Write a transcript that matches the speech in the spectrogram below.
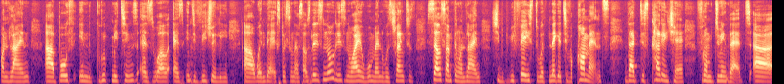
online, uh, both in group meetings as well as individually uh, when they're expressing themselves. There is no reason why a woman who's trying to sell something online should be faced with negative comments that discourage her from doing that. Uh,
